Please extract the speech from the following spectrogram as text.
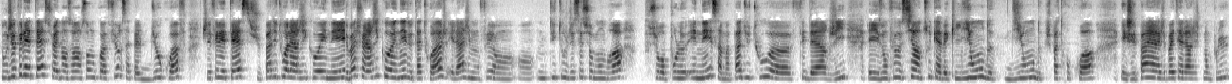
Donc j'ai fait les tests, je suis allée dans un ensemble coiffure, s'appelle BioCoiffe. J'ai fait les tests, je suis pas du tout allergique au henné. De base je suis allergique au henné de tatouage et là ils m'ont fait une petite touche d'essai sur mon bras sur, pour le henné, ça m'a pas du tout euh, fait d'allergie. Et ils ont fait aussi un truc avec l'ionde, d'ionde, je sais pas trop quoi. Et j'ai pas, pas été allergique non plus.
